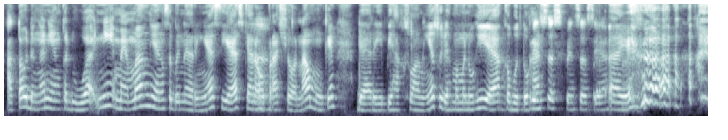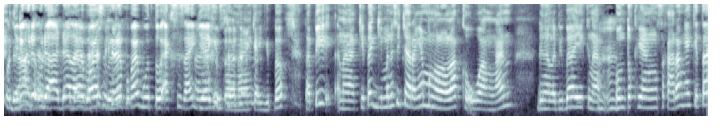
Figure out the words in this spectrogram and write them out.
atau dengan yang kedua ini memang yang sebenarnya sih ya secara operasional mungkin dari pihak suaminya sudah memenuhi ya kebutuhan princess princess ya Eh, ya. Udah Jadi udah ada. udah ada lah ya Udah pokoknya sebenarnya pokoknya butuh eksis aja gitu. Nah yang kayak gitu. Tapi nah kita gimana sih caranya mengelola keuangan dengan lebih baik. Nah untuk yang sekarang ya kita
